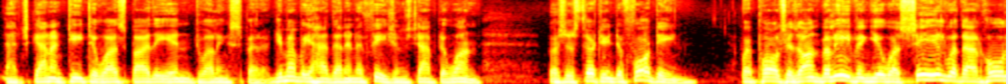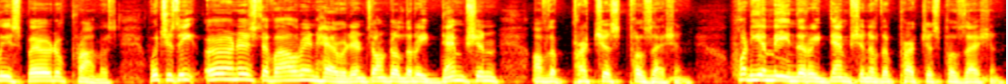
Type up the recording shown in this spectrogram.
That's guaranteed to us by the indwelling Spirit. You remember you had that in Ephesians chapter 1, verses 13 to 14 where Paul says, On believing you were sealed with that Holy Spirit of promise, which is the earnest of our inheritance until the redemption of the purchased possession. What do you mean, the redemption of the purchased possession?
